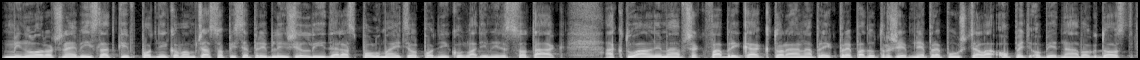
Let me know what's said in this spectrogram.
Minuloročné výsledky v podnikovom časopise priblížil líder a spolumajiteľ podniku Vladimír Soták. Aktuálne má však fabrika, ktorá napriek prepadu tržieb neprepúšťala opäť objednávok dosť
